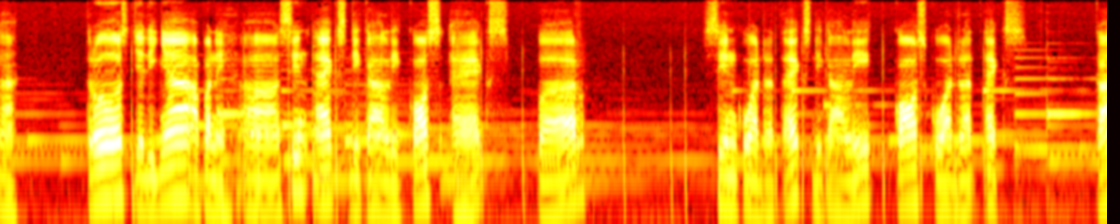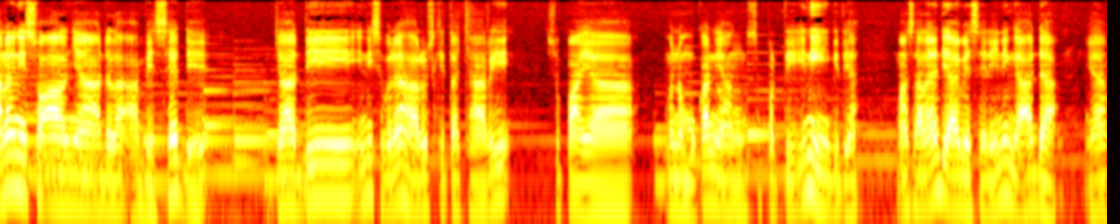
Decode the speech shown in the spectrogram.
Nah, Terus jadinya apa nih? Uh, sin X dikali cos X per sin kuadrat X dikali cos kuadrat X. Karena ini soalnya adalah ABCD, jadi ini sebenarnya harus kita cari supaya menemukan yang seperti ini gitu ya. Masalahnya di ABCD ini nggak ada ya.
